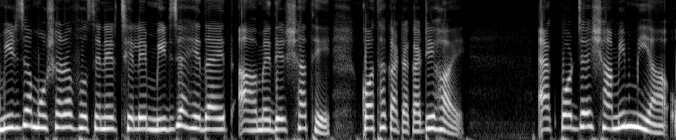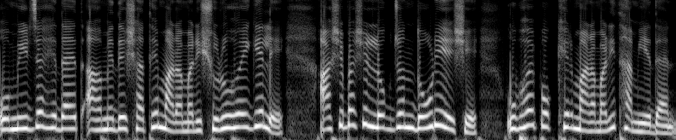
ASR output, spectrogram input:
মির্জা মোশারফ হোসেনের ছেলে মির্জা হেদায়েত আহমেদের সাথে কথা কাটাকাটি হয়। এক পর্যায়ে শামীম মিয়া ও মির্জা হেদায়েত আহমেদের সাথে মারামারি শুরু হয়ে গেলে আশেপাশের লোকজন দৌড়ে এসে উভয় পক্ষের মারামারি থামিয়ে দেন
